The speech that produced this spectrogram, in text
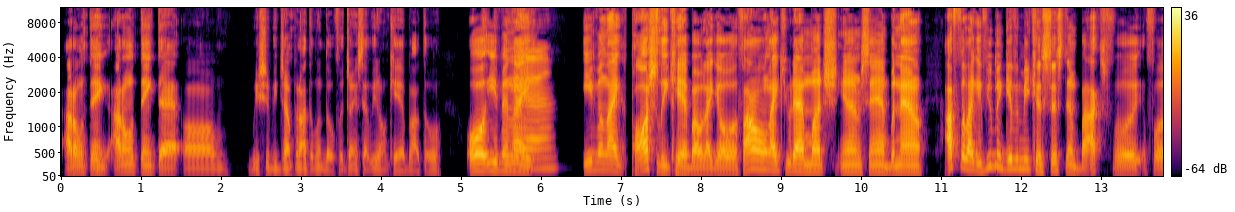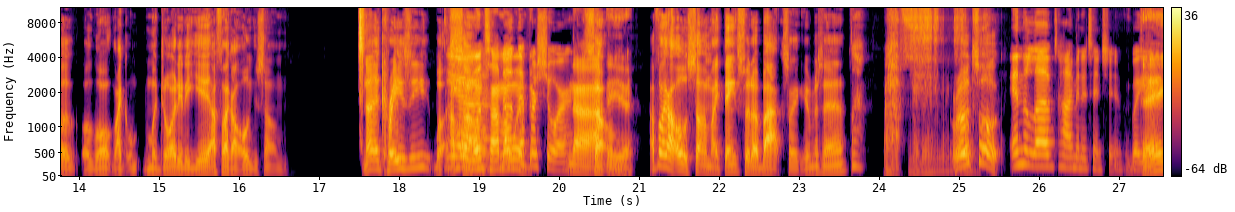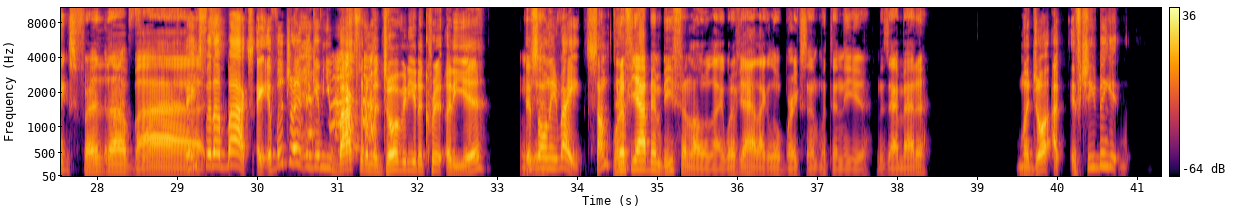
I don't think I don't think that um we should be jumping out the window for joints that we don't care about though, or even like even like partially care about like yo if i don't like you that much you know what i'm saying? But now i feel like if you've been giving me consistent box for for a long like a majority of the year i feel like i owe you something. Nothing crazy but I I'm remember like, one time I went for sure. Nah, Something. yeah. i feel like i owe something like thanks for the box like you know what i'm saying Ah, real talk And the love, time, and attention. But yeah, Thanks for with the, box, yeah. box. thanks for the box like, if a joint been giving you box for the majority of the cri- of the year it's Yeah. only right something What if y'all been beefing low? Like, what if y'all had like a little breaks in, within the year? Does that matter? major if she's been get,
